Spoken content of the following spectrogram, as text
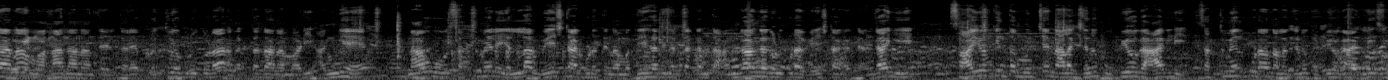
ರಕ್ತದಾನ ಮಹಾದಾನ ಅಂತ ಹೇಳ್ತಾರೆ. ಪ್ರತಿಯೊಬ್ಬರು ಕೂಡ ರಕ್ತದಾನ ಮಾಡಿ ಹಂಗೆ ನಾವು ಸತ್ತ ಮೇಲೆ ಎಲ್ಲ ವೇಸ್ಟ್ ಆಗ್ಬಿಡುತ್ತೆ. ನಮ್ಮ ದೇಹದಲ್ಲಿರ್ತಕ್ಕಂಥ ಅಂಗಾಂಗಗಳು ಕೂಡ ವೇಸ್ಟ್ ಆಗುತ್ತೆ. ಹಂಗಾಗಿ ಸಾಯೋಕ್ಕಿಂತ ಮುಂಚೆ ನಾಲ್ಕು ಜನಕ್ಕೆ ಉಪಯೋಗ ಆಗಲಿ ಸತ್ತ ಮೇಲೆ ಕೂಡ ನಾಲ್ಕು ಜನಕ್ಕೆ ಉಪಯೋಗ ಆಗಲಿ ಸೊ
